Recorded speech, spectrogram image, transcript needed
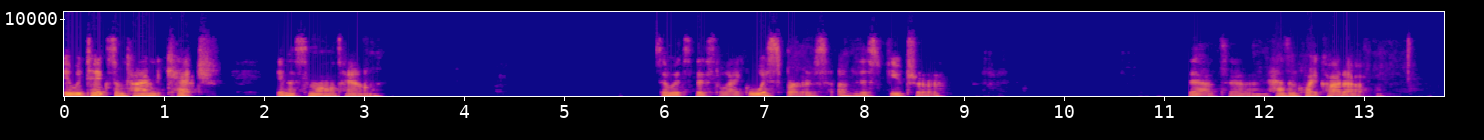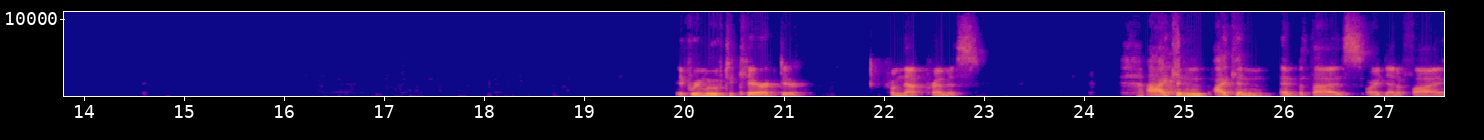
it would take some time to catch in a small town. So it's this like whispers of this future that uh, hasn't quite caught up if we move to character from that premise i can i can empathize or identify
